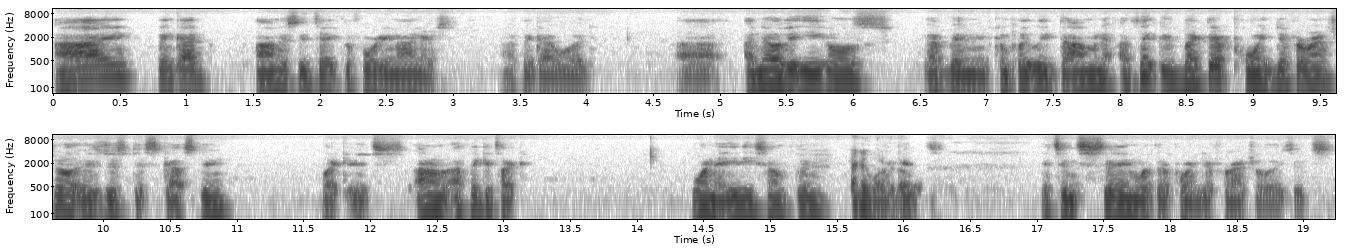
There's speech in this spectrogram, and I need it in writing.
I think I'd honestly take the 49ers. I think I would. Uh, I know the Eagles have been completely dominant. I think like their point differential is just disgusting. Like it's I don't I think it's like 180 something. I can look Like, it's, it's insane what their point differential is. It's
